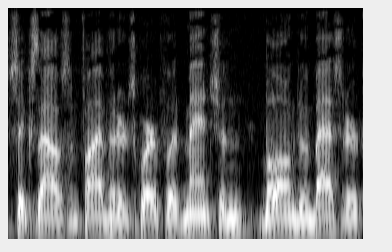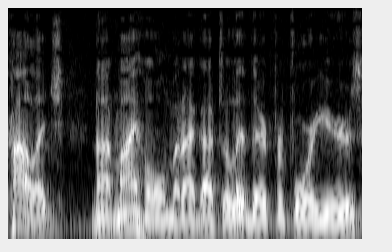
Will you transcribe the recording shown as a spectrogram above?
6,500 square foot mansion belonged to Ambassador College not my home, but I got to live there for four years.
